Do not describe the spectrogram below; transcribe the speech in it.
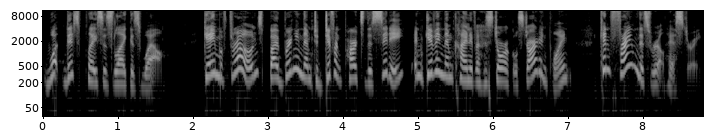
what this place is like as well. Game of Thrones, by bringing them to different parts of the city and giving them kind of a historical starting point, can frame this real history.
